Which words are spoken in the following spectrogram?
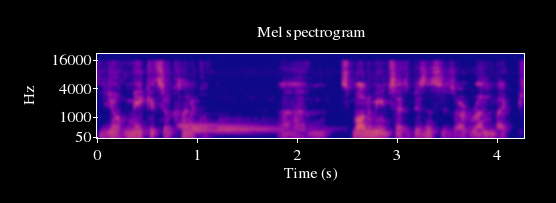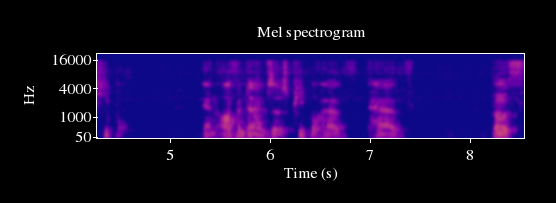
you don't make it so clinical. Um, small to medium sized businesses are run by people, and oftentimes those people have have both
